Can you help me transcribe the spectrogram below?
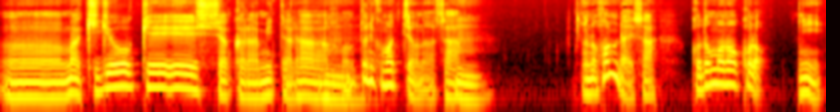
うーんまあ企業経営者から見たら本当に困っちゃうのはさ、うん。あの本来さ子供の頃に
